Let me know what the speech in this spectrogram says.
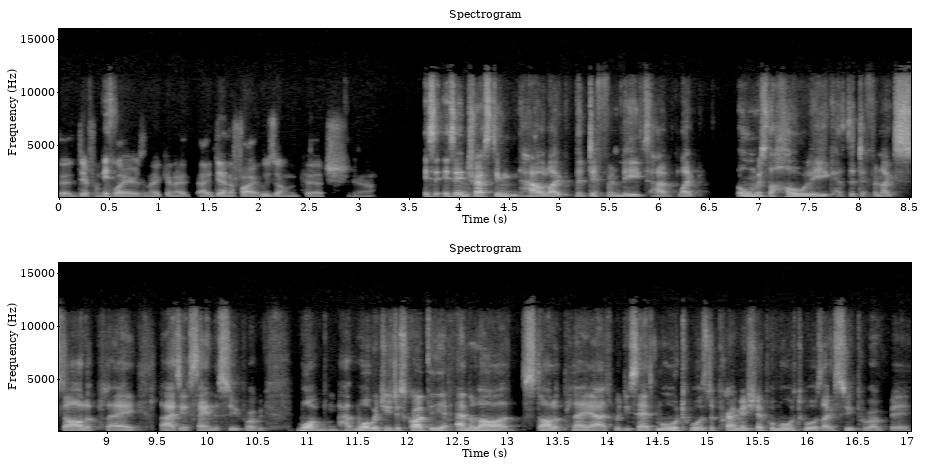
the different it's, players and i can identify who's on the pitch you know. It's, it's interesting how like the different leagues have like almost the whole league has a different like style of play. Like, as you're saying, the Super Rugby. What mm-hmm. what would you describe the MLR style of play as? Would you say it's more towards the Premiership or more towards like Super Rugby?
